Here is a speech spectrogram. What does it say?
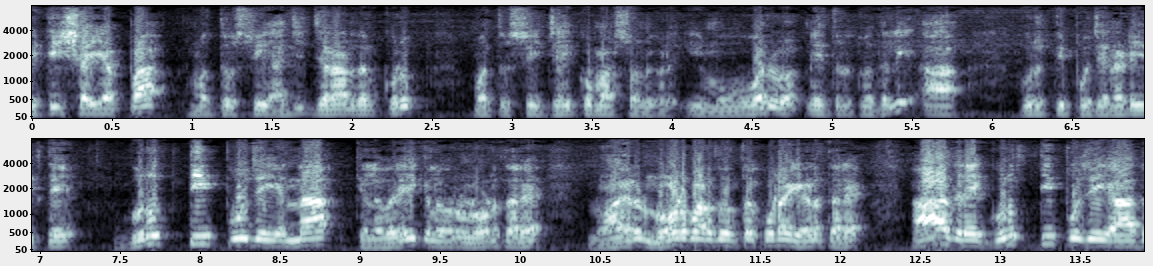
ರಿತೀಶ್ ಅಯ್ಯಪ್ಪ ಮತ್ತು ಶ್ರೀ ಅಜಿತ್ ಜನಾರ್ದನ್ ಕುರುಪ್ ಮತ್ತು ಶ್ರೀ ಜಯಕುಮಾರ್ ಸ್ವಾಮಿಗಳು ಈ ಮೂವರು ನೇತೃತ್ವದಲ್ಲಿ ಆ ಗುರುತಿ ಪೂಜೆ ನಡೆಯುತ್ತೆ. ಗುರುತಿ ಪೂಜೆಯನ್ನ ಕೆಲವರೇ ಕೆಲವರು ನೋಡ್ತಾರೆ. ಯಾರು ನೋಡಬಾರದು ಅಂತ ಕೂಡ ಹೇಳ್ತಾರೆ. ಆದರೆ ಗುರುತಿ ಪೂಜೆಯಾದ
